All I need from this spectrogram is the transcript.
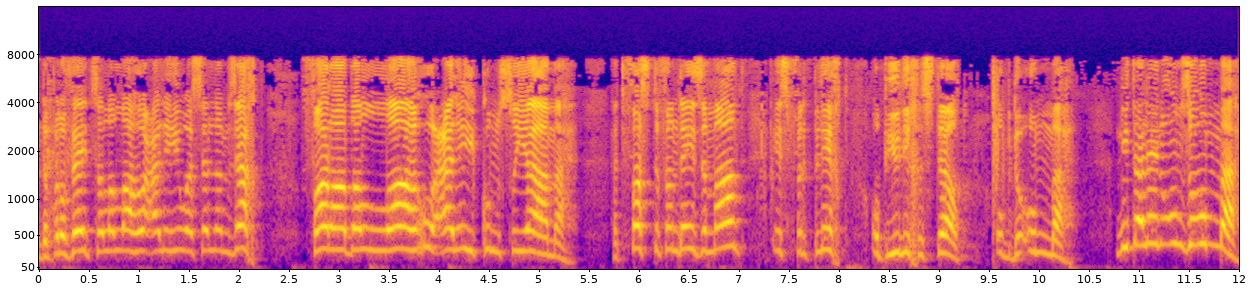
De profeet sallallahu alayhi wasallam zegt, Faradallahu alaykum siyamah. Het vasten van deze maand is verplicht op jullie gesteld. Op de ummah. Niet alleen onze ummah.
